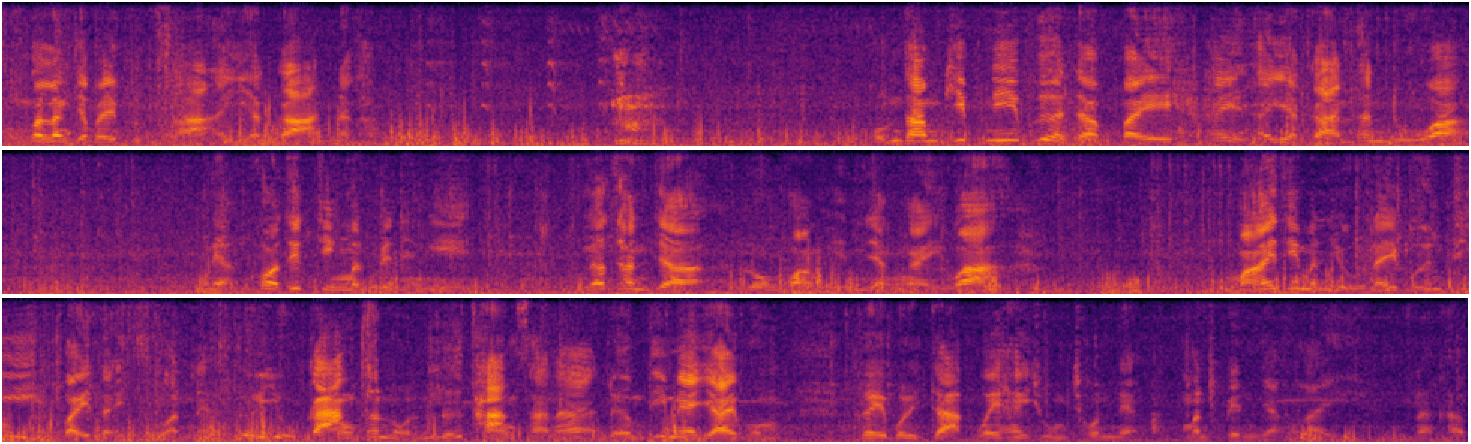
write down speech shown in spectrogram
ผมกำลังจะไปปรึกษาอายการนะครับ ผมทำคลิปนี้เพื่อจะไปให้อายการท่านดูว่า เนี่ยข้อเท็จจริงมันเป็นอย่างนี้ แล้วท่านจะลงความเห็นอย่างไงว่า ไม้ที่มันอยู่ในพื้นที่ใบไต่สวนเนี่ยหรืออยู่กลางถนนหรือทางสาธารณะเดิมที่แม่ยายผมเคยบริจาคไว้ให้ชุมชนเนี่ย มันเป็นอย่างไรนะครับ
